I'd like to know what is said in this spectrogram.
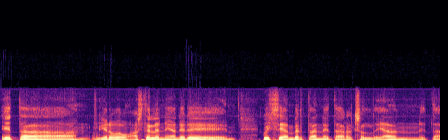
eta gero astelenean ere goizean bertan eta arratsaldean eta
